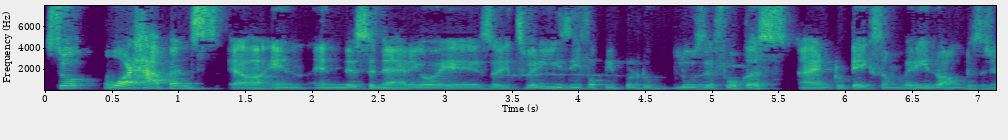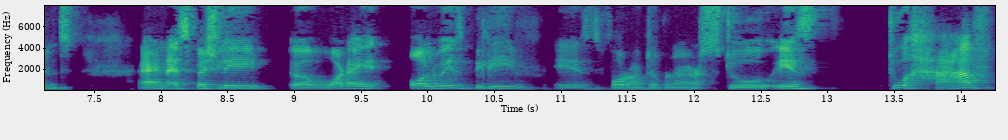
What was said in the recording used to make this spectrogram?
So what happens uh, in in this scenario is it's very easy for people to lose their focus and to take some very wrong decisions. And especially uh, what I always believe is for entrepreneurs to is to have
